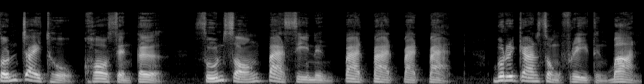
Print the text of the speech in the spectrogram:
สนใจโทร call center 028418888 บริการส่งฟรีถึงบ้าน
